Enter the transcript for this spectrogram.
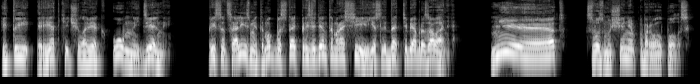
И ты редкий человек, умный, дельный. При социализме ты мог бы стать президентом России, если дать тебе образование. Нет, с возмущением оборвал Полос.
